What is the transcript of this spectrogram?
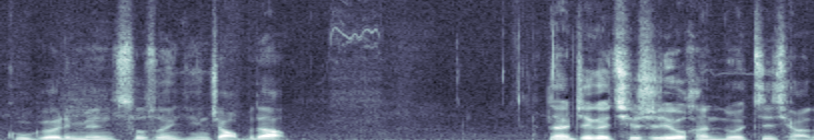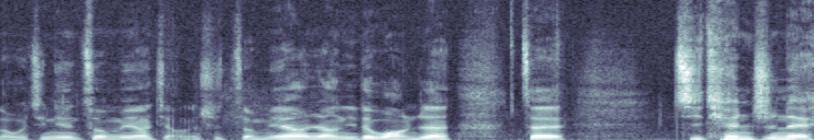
谷歌里面搜索引擎找不到？那这个其实有很多技巧的。我今天专门要讲的是怎么样让你的网站在几天之内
